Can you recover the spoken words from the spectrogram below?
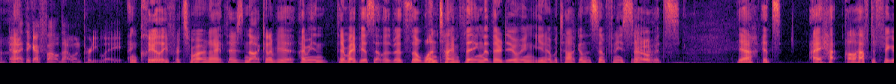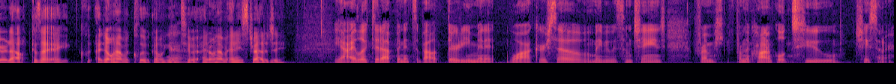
uh, and I, I- think I filed that one pretty late. and clearly for tomorrow night, there's not going to be a. I mean, there might be a set list, but it's the one-time thing that they're doing. You know, Metallica and the Symphony. So Yeah. it's, yeah, it's. I ha- I'll have to figure it out because I, I I don't have a clue going Yeah. into it. I don't have any strategy. Yeah, I looked it up, and it's about thirty minute walk or so, maybe with some change from from the Chronicle to Chase Center.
